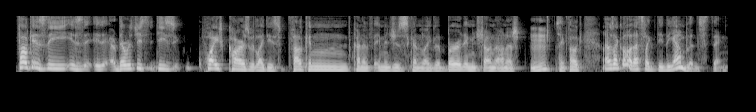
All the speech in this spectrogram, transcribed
Falck is the is, is there was just these white cars with like these falcon kind of images, kind of like the bird image on on it. Mm-hmm. It's like Falck, and I was like, oh, that's like the, the ambulance thing,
